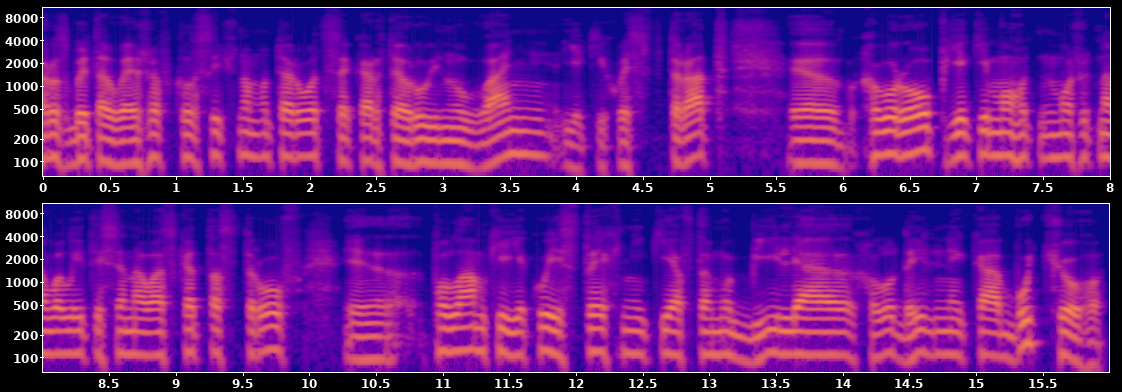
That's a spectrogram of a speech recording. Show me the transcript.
Розбита вежа в класичному таро це карта руйнувань, якихось втрат, е, хвороб, які можуть, навалитися на вас, катастроф, е, поламки якоїсь техніки, автомобіля, холодильника, будь-чого.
